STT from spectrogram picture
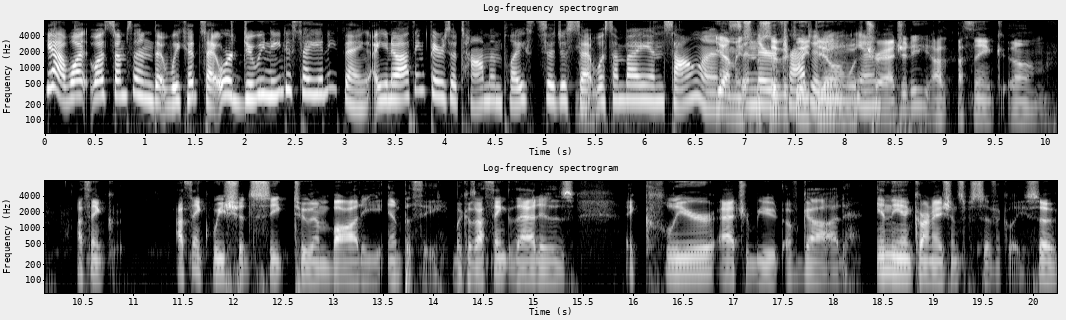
yeah. What what's something that we could say, or do we need to say anything? You know, I think there's a time and place to just sit with somebody in silence. Yeah, I mean in specifically tragedy, dealing with you know? tragedy. I, I think um, I think I think we should seek to embody empathy because I think that is a clear attribute of God in the incarnation specifically. So,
